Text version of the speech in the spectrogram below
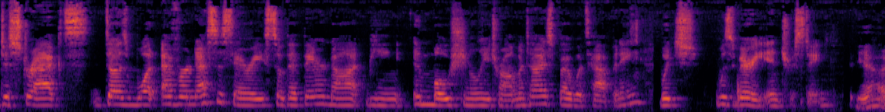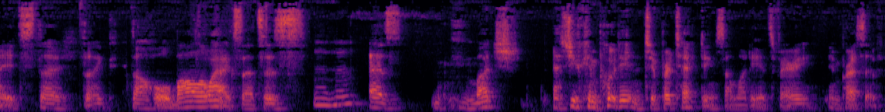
distracts, does whatever necessary so that they're not being emotionally traumatized by what's happening, which was very interesting. Yeah, it's the like the whole ball of wax. That's as mm-hmm. as much as you can put into protecting somebody. It's very impressive,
